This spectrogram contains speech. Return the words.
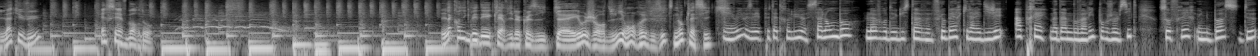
L'as-tu vu? RCF Bordeaux. La chronique BD Clairville Cosic et aujourd'hui on revisite nos classiques. Et oui, vous avez peut-être lu Salambo, l'œuvre de Gustave Flaubert qu'il a rédigée après Madame Bovary pour, je le cite, s'offrir une bosse de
